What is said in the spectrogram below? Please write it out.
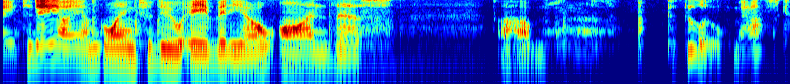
Today I am going to do a video on this um, Cthulhu mask.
